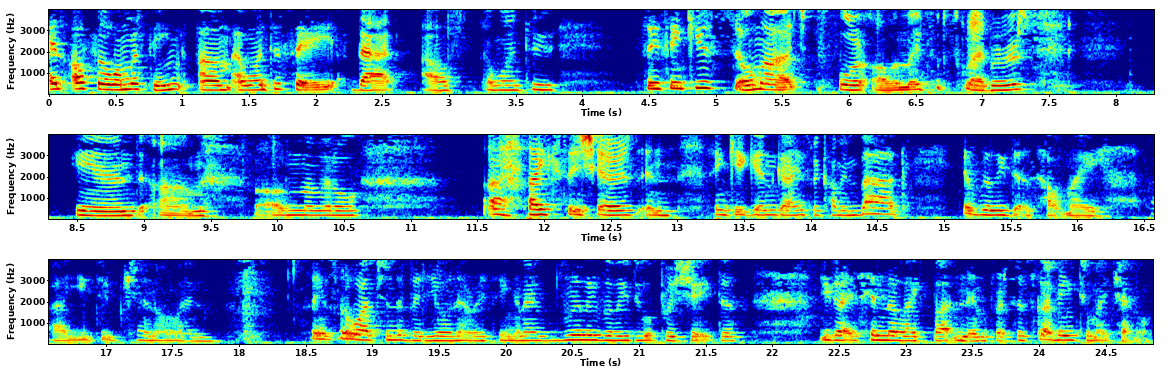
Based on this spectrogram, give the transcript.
and also one more thing, um, I want to say that I'll, I want to say thank you so much for all of my subscribers and um, for all of my little uh, likes and shares. And thank you again, guys, for coming back. It really does help my uh, YouTube channel and Thanks for watching the video and everything. And I really, really do appreciate this. You guys hitting the like button and for subscribing to my channel.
